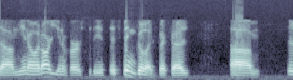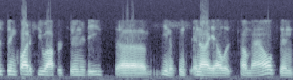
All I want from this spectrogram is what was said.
um, you know, at our university, it's, it's been good because um, there's been quite a few opportunities, uh, you know, since NIL has come out, and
